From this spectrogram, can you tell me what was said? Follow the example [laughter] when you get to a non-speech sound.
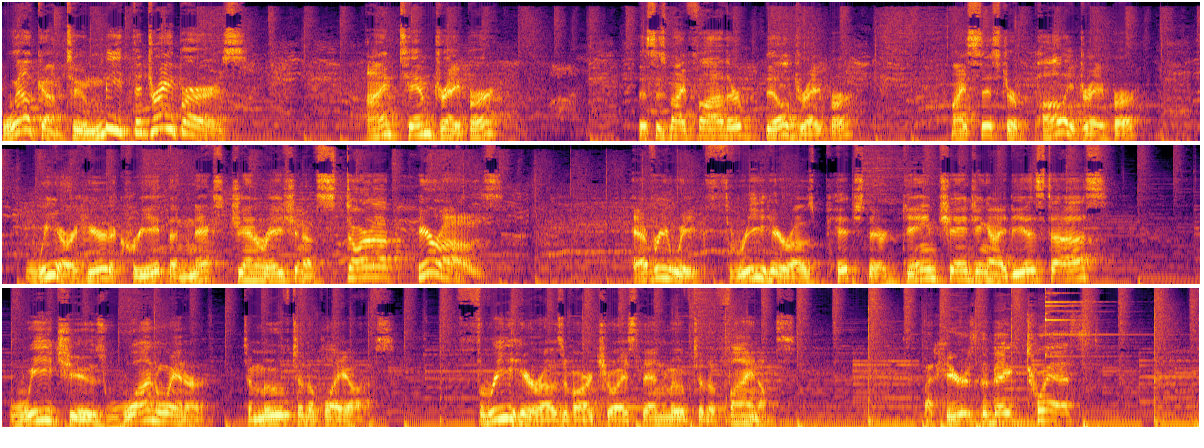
Welcome to Meet the Drapers. I'm Tim Draper. This is my father, Bill Draper, my sister, Polly Draper. We are here to create the next generation of startup heroes. Every week, three heroes pitch their game changing ideas to us. We choose one winner to move to the playoffs. Three heroes of our choice then move to the finals. But here's the big twist.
